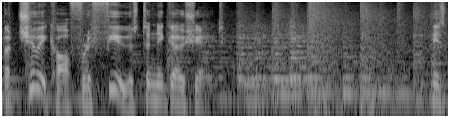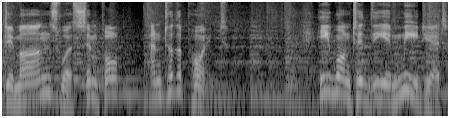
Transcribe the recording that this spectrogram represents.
But Chuikov refused to negotiate. His demands were simple and to the point. He wanted the immediate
